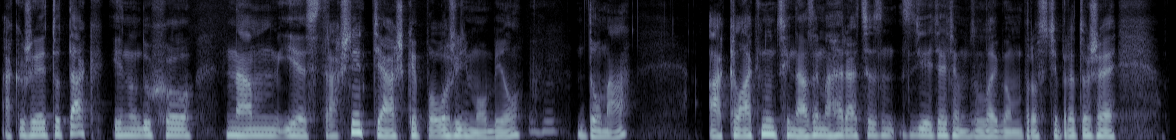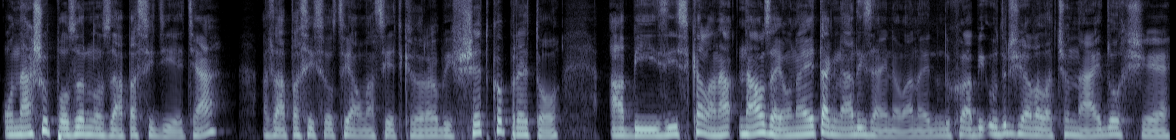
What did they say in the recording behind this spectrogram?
Akože je to tak, jednoducho nám je strašne ťažké položiť mobil mm-hmm. doma a klaknúť si na zem a hrať sa s, s dieťaťom, s legom proste, pretože o našu pozornosť zápasí dieťa a zápasí sociálna sieť, ktorá robí všetko preto, aby získala, na, naozaj ona je tak nadizajnovaná, jednoducho, aby udržiavala čo najdlhšie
